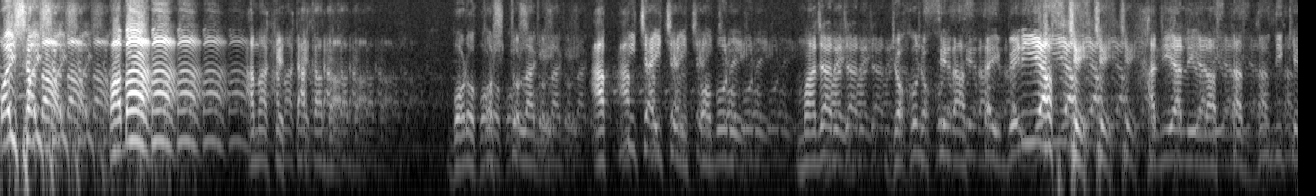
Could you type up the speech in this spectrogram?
পয়সা দাও। বাবা আমাকে টাকা দাও। বড় কষ্ট লাগে। আপনি চাইছেন কবরে মাজারে যখন সে রাস্তায় বেরিয়ে আসছে হাজি আলীর রাস্তার দুদিকে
